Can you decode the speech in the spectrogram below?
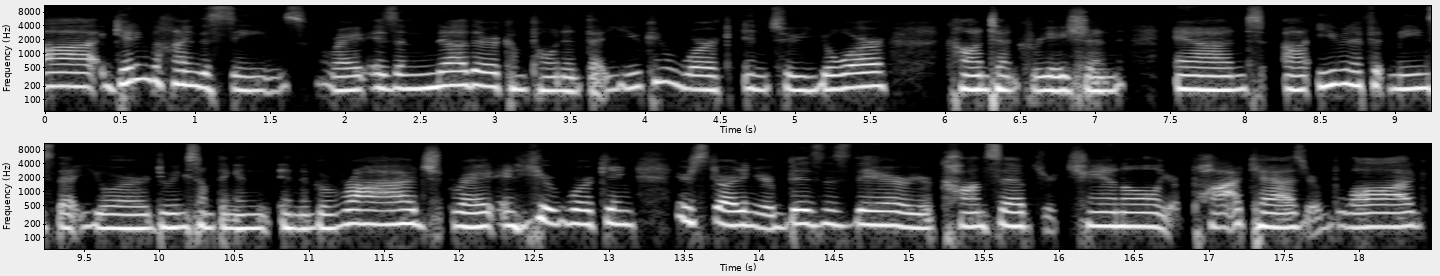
uh, getting behind the scenes, right, is another component that you can work into your content creation. And uh, even if it means that you're doing something in, in the garage, right, and you're working, you're starting your business there, your concept, your channel, your podcast, your blog,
